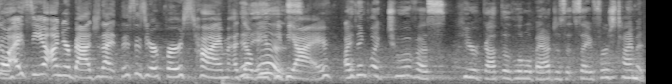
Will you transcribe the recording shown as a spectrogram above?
So I see on your badge that this is your first time at It is. WPPI. I think like two of us here got the little badges that say first time at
